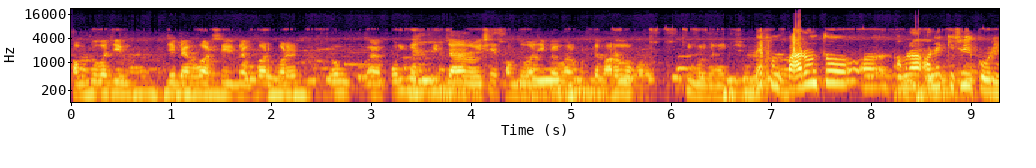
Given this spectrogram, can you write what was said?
শব্দবাজির যে ব্যবহার সেই ব্যবহার করে এবং পরিবেশবিদ যারা রয়েছে শব্দবাজি ব্যবহার করতে বারণও করে। কি বলবেন এই বিষয়ে? দেখুন বারণ তো আমরা অনেক কিছুই করি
